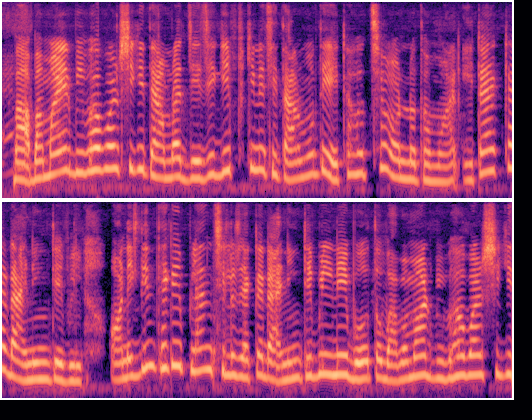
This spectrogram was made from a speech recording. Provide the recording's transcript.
বাবা মায়ের বিবাহবার্ষিকীতে আমরা যে যে গিফট কিনেছি তার মধ্যে এটা হচ্ছে অন্যতম। আর এটা একটা ডাইনিং টেবিল অনেক দিন থেকেই প্ল্যান ছিল যে একটা ডাইনিং টেবিল নেব। তো বাবা মার বিবাহবার্ষিকী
